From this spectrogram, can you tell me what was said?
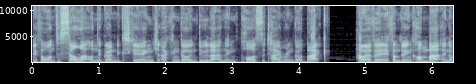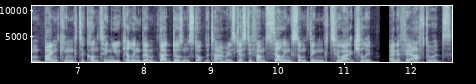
If I want to sell that on the Grand Exchange, I can go and do that and then pause the timer and go back. However, if I'm doing combat and I'm banking to continue killing them, that doesn't stop the timer. It's just if I'm selling something to actually benefit afterwards.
